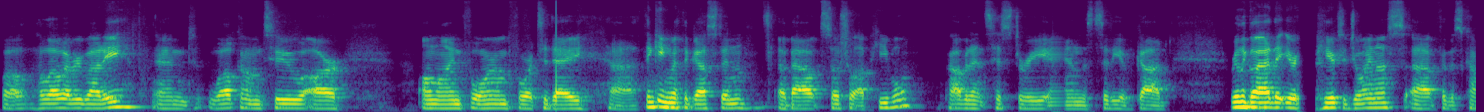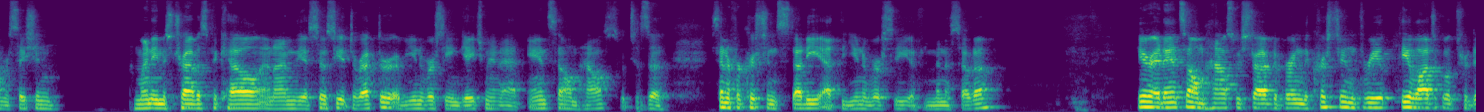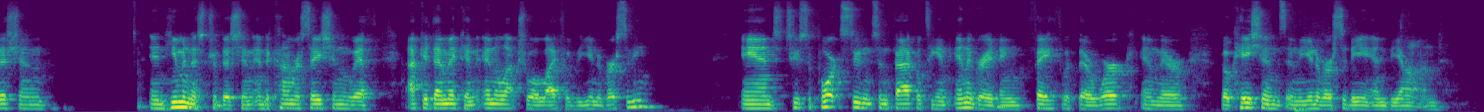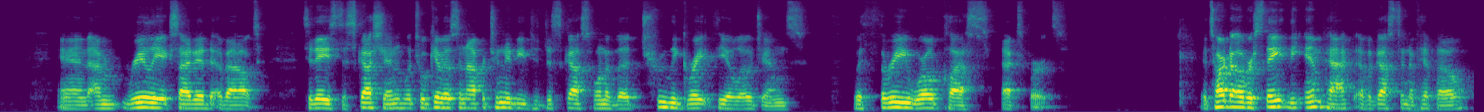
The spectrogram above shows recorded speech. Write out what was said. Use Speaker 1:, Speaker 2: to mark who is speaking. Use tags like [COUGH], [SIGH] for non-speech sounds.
Speaker 1: Well, hello everybody, and welcome to our online forum for today, uh, Thinking with Augustine about social upheaval, Providence history, and the city of God. Really glad that you're here to join us uh, for this conversation. My name is Travis Pickell, and I'm the Associate Director of University Engagement at Anselm House, which is a Center for Christian Study at the University of Minnesota. Here at Anselm House, we strive to bring the Christian theological tradition and humanist tradition into conversation with academic and intellectual life of the university, and to support students and faculty in integrating faith with their work and their vocations in the university and beyond. And I'm really excited about today's discussion, which will give us an opportunity to discuss one of the truly great theologians with three world-class experts. It's hard to overstate the impact of Augustine of Hippo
